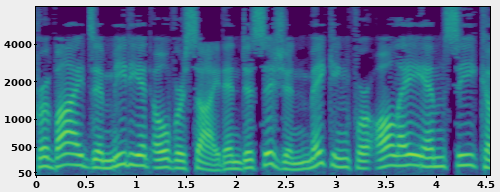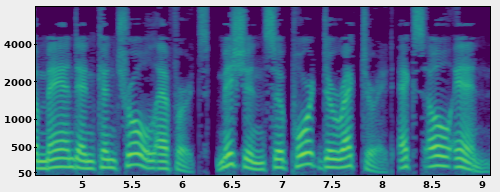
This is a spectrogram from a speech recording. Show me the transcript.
provides immediate oversight and decision-making for all AMC command and control efforts. Mission Support Directorate (XON).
